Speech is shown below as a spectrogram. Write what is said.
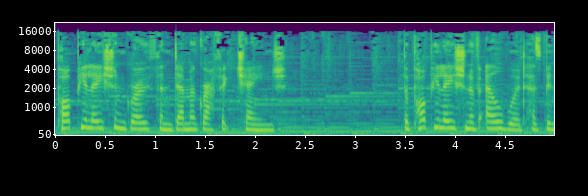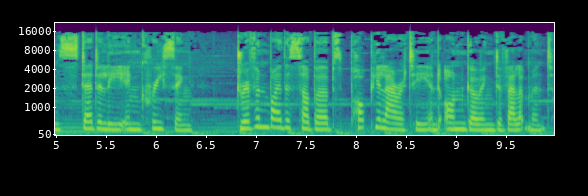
Population growth and demographic change. The population of Elwood has been steadily increasing, driven by the suburb's popularity and ongoing development.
